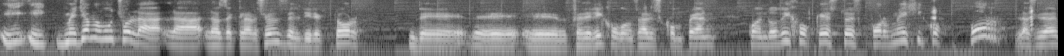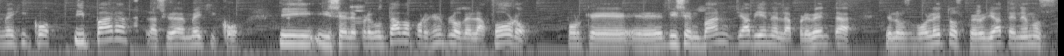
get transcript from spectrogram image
Y, me llama mucho las declaraciones del director de, Federico González Compeán cuando dijo que esto es por México, por la Ciudad de México y para la Ciudad de México. Y, se le preguntaba, por ejemplo, del aforo, porque eh, dicen, van, ya viene la preventa de los boletos, pero ya tenemos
